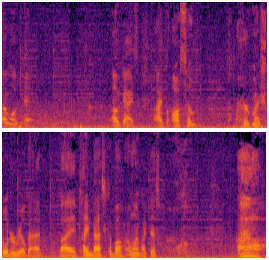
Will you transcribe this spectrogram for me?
I'm okay. Oh, guys, I've also hurt my shoulder real bad by playing basketball. I went like this. Ah.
